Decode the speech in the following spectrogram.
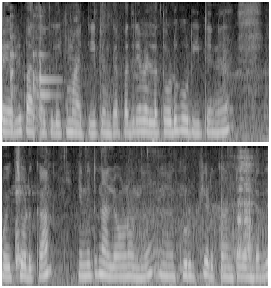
വേറൊരു പാത്രത്തിലേക്ക് മാറ്റിയിട്ടുണ്ട്. അപ്പോൾ അതിലെ വെള്ളത്തോട് കൂടിയിട്ട് തന്നെ ഒഴിച്ചു കൊടുക്കാം. എന്നിട്ട് നല്ലോണം ഒന്ന് കുറുക്കി കേട്ടോ വേണ്ടത്.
